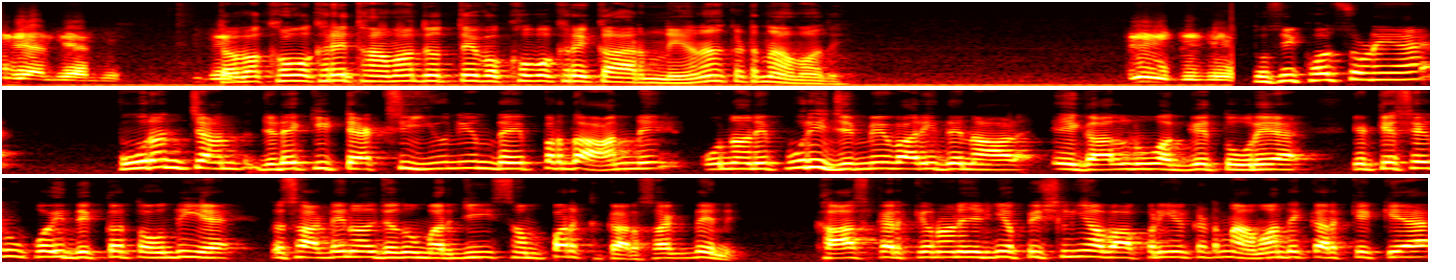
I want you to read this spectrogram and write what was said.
जी हाँ जी हाँ जी जी ਤਾਂ ਵੱਖੋ ਵੱਖਰੇ ਥਾਵਾਂ ਦੇ ਉੱਤੇ ਵੱਖੋ ਵੱਖਰੇ ਕਾਰਨ ਨੇ ਹਨਾ ਘਟਨਾਵਾਂ ਦੇ ਜੀ ਜੀ ਜੀ। ਤੁਸੀਂ ਖੁਦ ਸੁਣਿਆ ਹੈ? ਪੂਰਨ ਚੰਦ, ਜਿਹੜੇ ਕਿ ਟੈਕਸੀ ਯੂਨੀਅਨ ਦੇ ਪ੍ਰਧਾਨ ਨੇ, ਉਹਨਾਂ ਨੇ ਪੂਰੀ ਜ਼ਿੰਮੇਵਾਰੀ ਦੇ ਨਾਲ ਇਹ ਗੱਲ ਨੂੰ ਅੱਗੇ ਤੋਰਿਆ ਕਿ ਕਿਸੇ ਨੂੰ ਕੋਈ ਦਿੱਕਤ ਆਉਂਦੀ ਹੈ ਤਾਂ ਸਾਡੇ ਨਾਲ ਜਦੋਂ ਮਰਜ਼ੀ ਸੰਪਰਕ ਕਰ ਸਕਦੇ ਨੇ। ਖਾਸ ਕਰਕੇ ਉਹਨਾਂ ਨੇ ਜਿਹੜੀਆਂ ਪਿਛਲੀਆਂ ਵਾਪਰੀਆਂ ਘਟਨਾਵਾਂ ਦੇ ਕਰਕੇ ਕਿਹਾ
